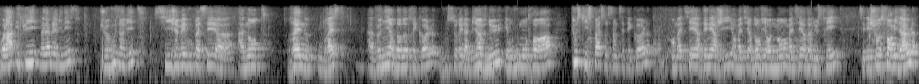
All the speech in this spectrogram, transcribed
voilà, et puis, Madame la ministre, je vous invite si jamais vous passez à, Nantes, Rennes ou Brest, à venir dans notre école, vous serez la bienvenue et on vous montrera tout ce qui se passe au sein de cette école en matière d'énergie, en matière d'environnement, en matière d'industrie. C'est des choses formidables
